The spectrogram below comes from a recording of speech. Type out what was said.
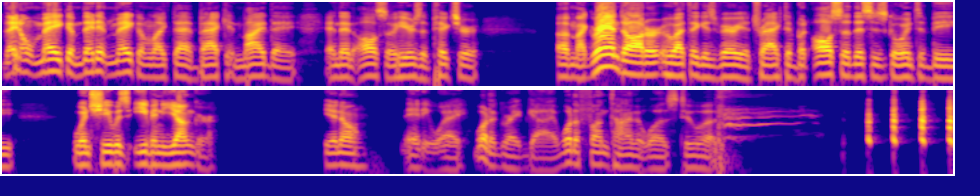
they don't make them. They didn't make them like that back in my day. And then also, here's a picture of my granddaughter, who I think is very attractive, but also this is going to be when she was even younger. You know, anyway, what a great guy. What a fun time it was to uh,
